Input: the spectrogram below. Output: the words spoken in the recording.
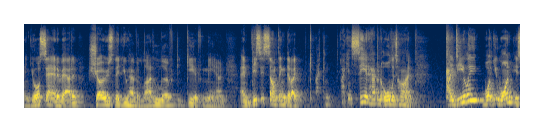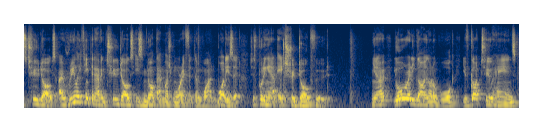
and you're sad about it shows that you have a lot of love to give, man. And this is something that I, I, can, I can see it happen all the time. Ideally, what you want is two dogs. I really think that having two dogs is not that much more effort than one. What is it? Just putting out extra dog food. You know, you're already going on a walk, you've got two hands,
